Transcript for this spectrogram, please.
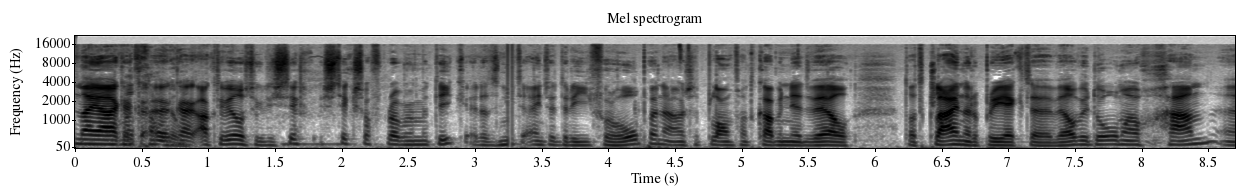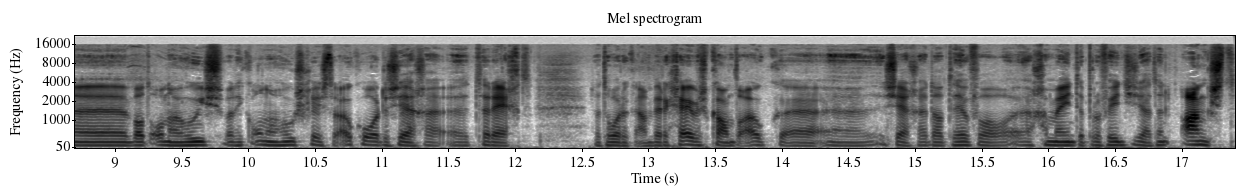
Nou ja, kijk, kijk, actueel is natuurlijk die stik- stikstofproblematiek. En dat is niet 1, 2, 3 verholpen. Nou is het plan van het kabinet wel dat kleinere projecten wel weer door mogen gaan. Wat, wat ik Onno Hoes gisteren ook hoorde zeggen, terecht. Dat hoor ik aan werkgeverskant ook zeggen. Dat heel veel gemeenten, provincies uit een angst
